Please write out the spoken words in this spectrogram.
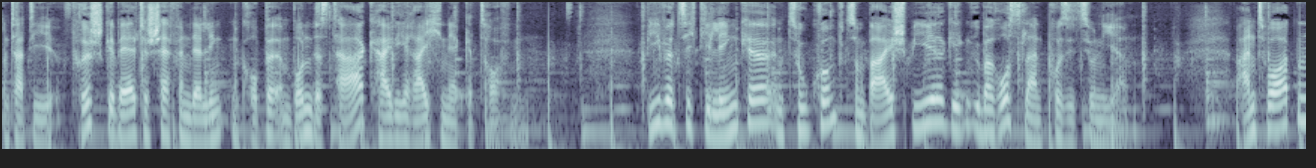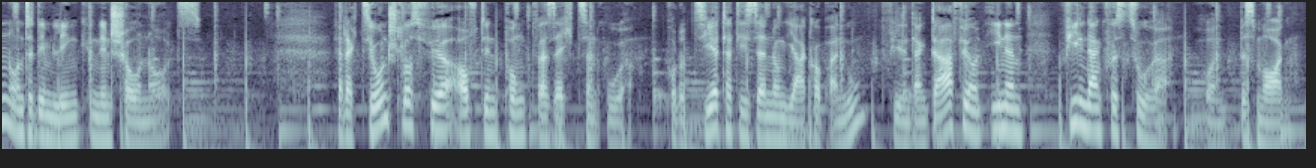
und hat die frisch gewählte Chefin der linken Gruppe im Bundestag, Heidi Reicheneck, getroffen. Wie wird sich die Linke in Zukunft zum Beispiel gegenüber Russland positionieren? Antworten unter dem Link in den Show Notes. Redaktionsschluss für Auf den Punkt war 16 Uhr. Produziert hat die Sendung Jakob Anu. Vielen Dank dafür und Ihnen vielen Dank fürs Zuhören und bis morgen.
